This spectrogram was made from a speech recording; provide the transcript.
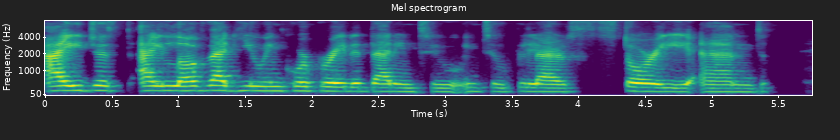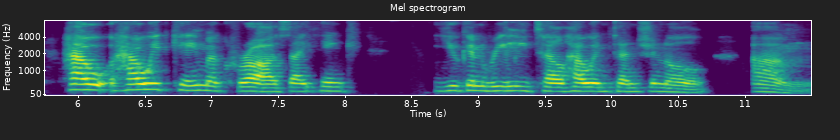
I just I love that you incorporated that into into Pilar's story and how how it came across. I think you can really tell how intentional um,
